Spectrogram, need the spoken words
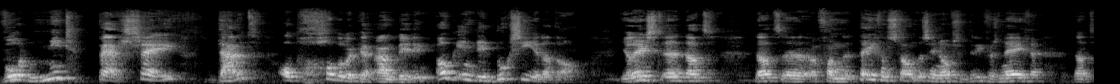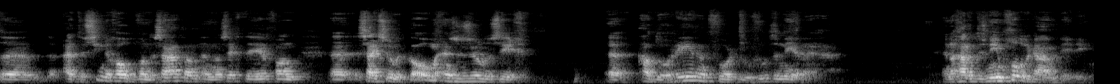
woord niet per se duidt op goddelijke aanbidding. Ook in dit boek zie je dat al. Je leest uh, dat, dat uh, van de tegenstanders in hoofdstuk 3, vers 9, dat uh, uit de synagoge van de Satan, en dan zegt de Heer van, zij zullen komen en ze zullen zich adorerend voor uw voeten neerleggen. En dan gaat het dus niet om goddelijke aanbidding.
